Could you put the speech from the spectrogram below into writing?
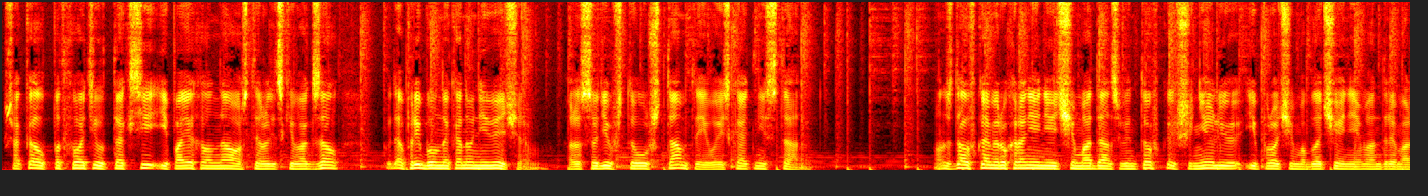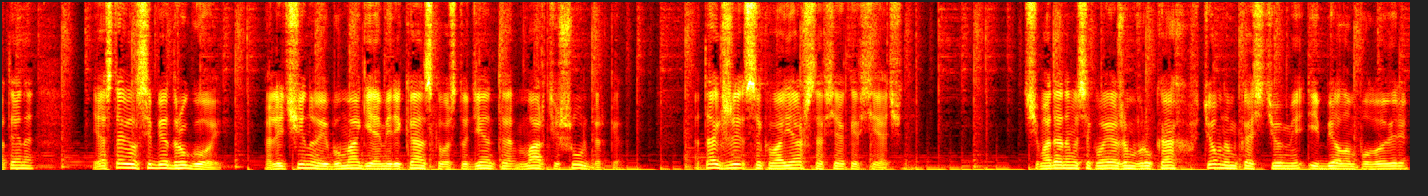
Шакал подхватил такси и поехал на Остерлицкий вокзал, куда прибыл накануне вечером, рассудив, что уж там-то его искать не станут. Он сдал в камеру хранения чемодан с винтовкой, шинелью и прочим облачением Андре Мартена и оставил себе другой – личину и бумаги американского студента Марти Шульберга, а также саквояж со всякой всячиной. С чемоданом и саквояжем в руках, в темном костюме и белом пуловере,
